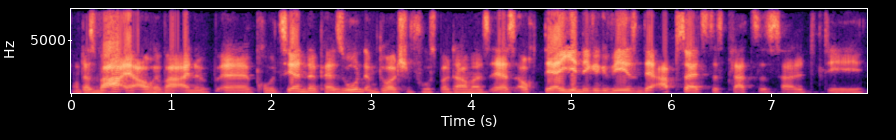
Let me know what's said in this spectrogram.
Und das war er auch. Er war eine äh, provozierende Person im deutschen Fußball damals. Er ist auch derjenige gewesen, der abseits des Platzes halt die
